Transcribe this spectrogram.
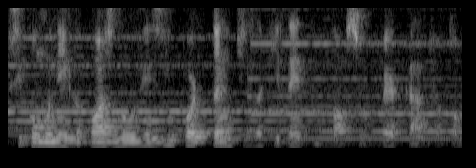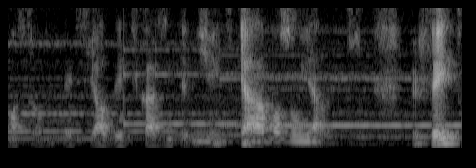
se comunica com as nuvens importantes aqui dentro do nosso mercado de automação residencial dentro de casas inteligentes, que é a Amazon e a Alexa. Perfeito?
